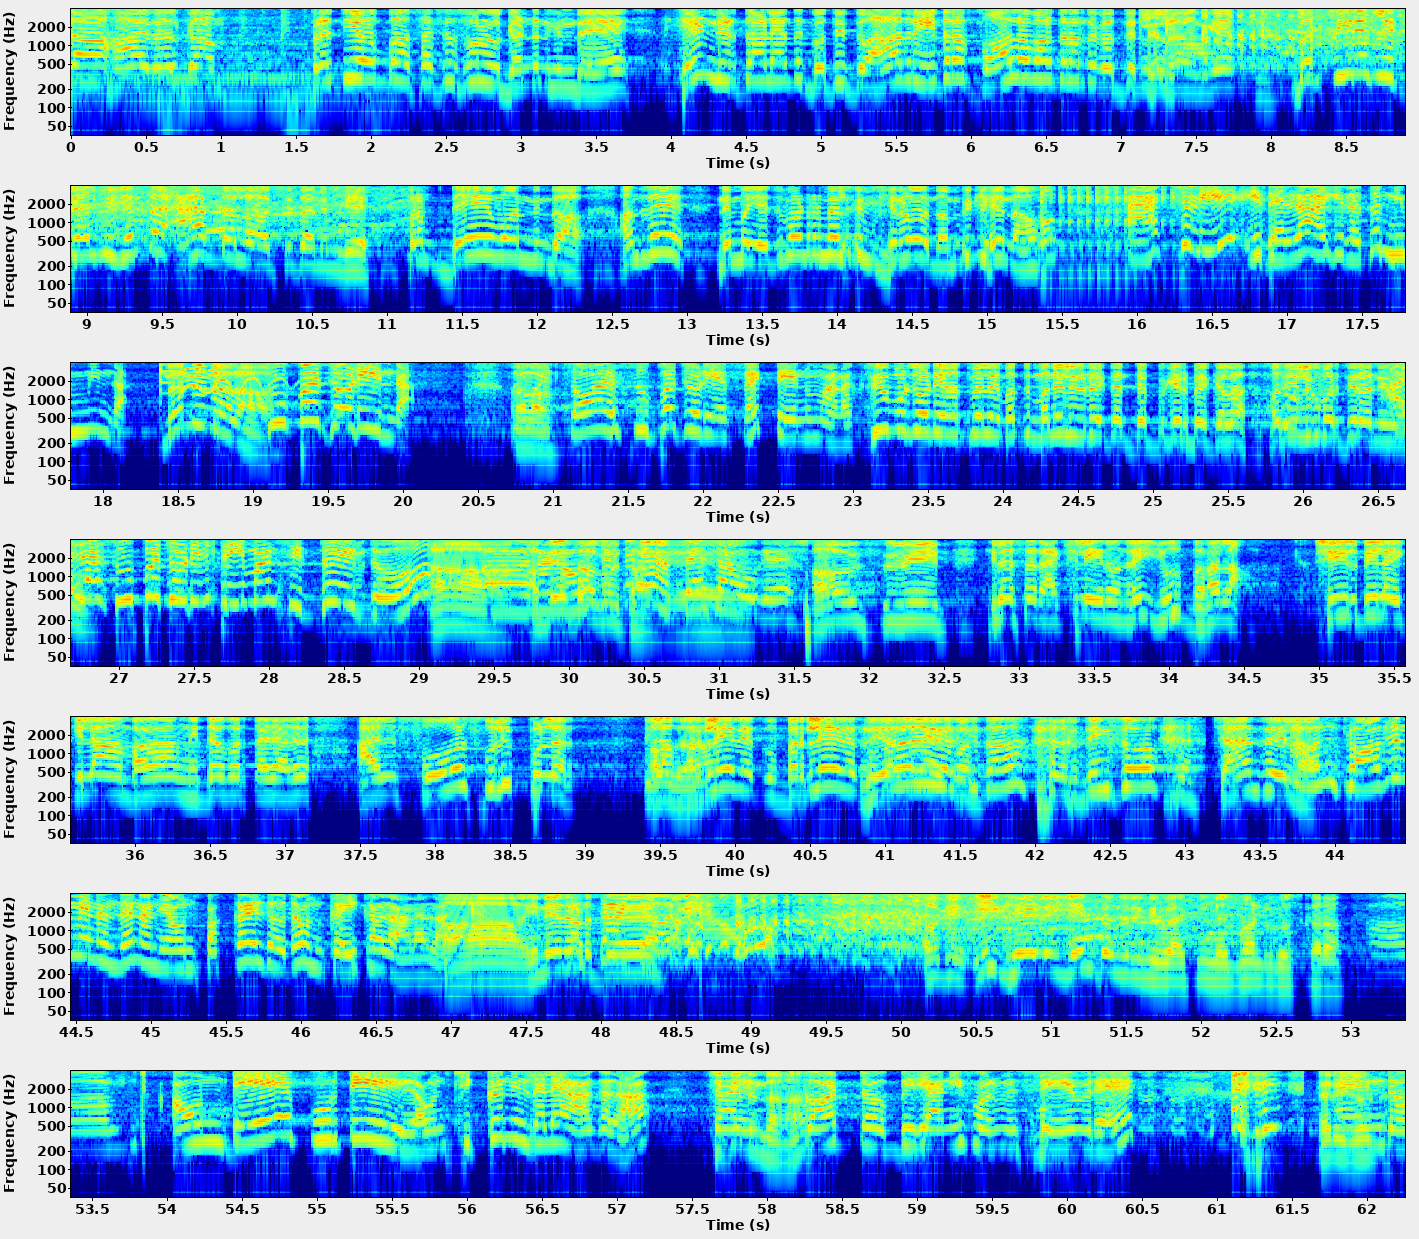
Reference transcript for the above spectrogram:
Akshita hi welcome ಪ್ರತಿಯೊಬ್ಬ successful ಗಂಡನ ಹಿಂದೆ ಹೆಣ್ಣು ಇರ್ತಾಳೆ ಅಂತ ಗೊತ್ತಿತ್ತು. ಆದ್ರೆ ಈ ತರ ಫಾಲೋ ಮಾಡ್ತಾರೆ ಅಂತ ಗೊತ್ತಿರ್ಲಿಲ್ಲ ನನಗೆ. ಬಟ್ ಸೀರಿಯಸ್ಲಿ ಟೆಲ್ ಮಿ ಎಂತ ಆಪ್ಟ್ ಅಲ್ಲ ಅಕ್ಷಿತ ನಿಮ್ಗೆ? ಫ್ರಮ್ ಡೇ ಒನ್ ಇಂದ ಅಂದ್ರೆ ನಿಮ್ಮ ಯಜಮಾನರ ಮೇಲೆ ನಿಮ್ಗೆ ಇರೋ ನಂಬಿಕೆ ನಾವು ಆಕ್ಚುಲಿ ಇದೆಲ್ಲ ಆಗಿರೋದು ನಿಮ್ಮಿಂದ. ನನ್ನಿಂದ ಸೂಪರ್ ಜೋಡಿಯಿಂದ. ಸೊ ಇಟ್ಸ್ ಆಲ್ ಸೂಪರ್ ಜೋಡಿ ಎಫೆಕ್ಟ್ ಏನು ಮಾಡಕ್ ಸೂಪರ್ ಜೋಡಿ ಆದ್ಮೇಲೆ ಮತ್ತೆ ಮನೇಲಿ ಇರ್ಬೇಕು ಅಂತ ತೆಪ್ಪಿಗೆ ಇರ್ಬೇಕಲ್ಲ ಮತ್ತೆ ಇಲ್ಲಿಗೂ ಬರ್ತೀರಾ ನೀವು? ಅಲ್ಲ ಸೂಪರ್ ಜೋಡಿಲಿ ತ್ರೀ ಮಂತ್ಸ್ ಇದ್ದು ಇದ್ದು ಅಭ್ಯಾಸ ಹೋಗಿದೆ ಹೌ ಸ್ವೀಟ್ ಇಲ್ಲ ಸರ್ ಆಕ್ಚುಲಿ ಏನು ಅಂದ್ರೆ ಇವ್ರು ಬರಲ್ಲ. ಶೀಲ್ ಬಿ ಲೈಕ್ ಇಲ್ಲ ಬರ ನಿದ್ದೆ ಬರ್ತಾ ಇದೆ. ಅದೇ ಐ ಫೋರ್ಸ್ಫುಲಿ ಪುಲ್ಲರ್ ಇಲ್ಲ? ಬರ್ಲೇಬೇಕು ಬರ್ಲೇಬೇಕು ಥಿಂಕ್ ಸೊ ಚಾನ್ಸೇ ಇಲ್ಲ. ಅವ್ನ್ ಪ್ರಾಬ್ಲಮ್ ಏನಂದ್ರೆ ನಾನು ಅವ್ನ್ ಪಕ್ಕ ಇಲ್ದೆ ಹೋದ್ರೆ ಅವ್ನ್ ಕೈ ಕಾಲು ಆಡಲ್ಲ ಆ, ಇನ್ನೇನ್ ಆಡುತ್ತೆ? ಓಕೆ ಈಗ ಹೇಳಿ ಏನ್ ತಂದ್ರಿ ನೀವು ಆಕ್ಚುಲಿ ಯಜಮಾನ್ರಿಗೋಸ್ಕರ? ಅವ್ನ್ ಡೇ ಪೂರ್ತಿ ಅವ್ನ್ ಚಿಕನ್ ಇಲ್ದಲೇ ಆಗಲ್ಲ? Got biryani for miss favourite Very good. And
